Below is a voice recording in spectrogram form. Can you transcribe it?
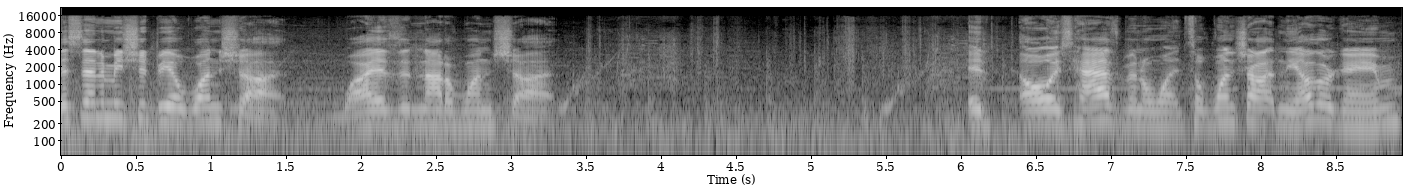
This enemy should be a one-shot. Why is it not a one-shot? It always has been a one. It's a one-shot in the other game.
